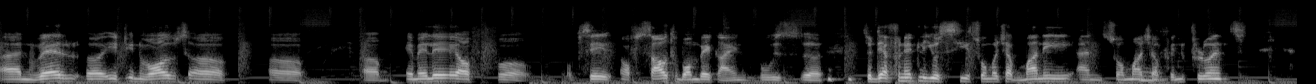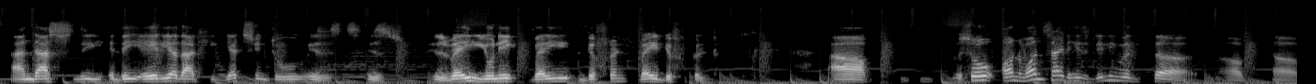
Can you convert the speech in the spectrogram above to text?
and where uh, it involves uh, uh, uh, mla of uh, of say of south bombay kind who's uh, so definitely you see so much of money and so much Mm. of influence. And that's the the area that he gets into is is is very unique very different very difficult. Uh, so on one side he's dealing with uh, uh, uh,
